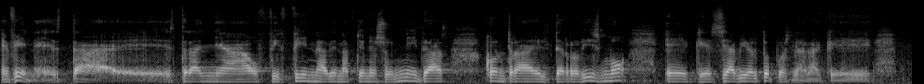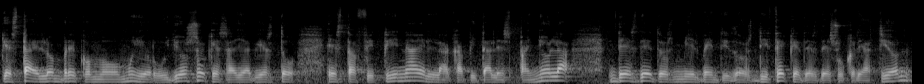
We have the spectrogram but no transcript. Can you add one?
en fin, esta extraña oficina de Naciones Unidas contra el terrorismo que se ha abierto, pues nada, que que está el hombre como muy orgulloso que se haya abierto esta oficina en la capital española desde 2022. Dice que desde su creación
